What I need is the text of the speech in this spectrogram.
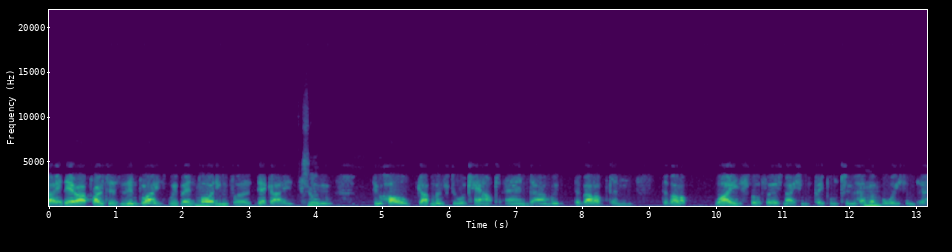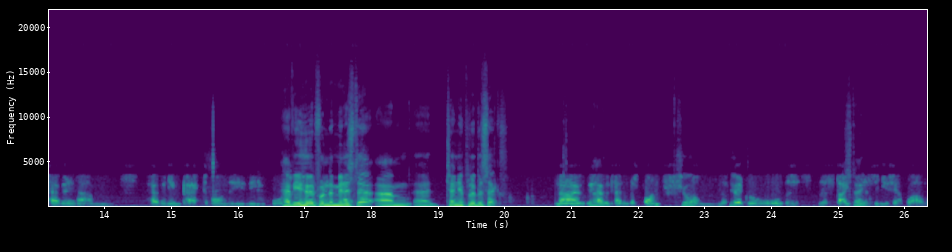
they, there are processes in place. We've been Hmm. fighting for decades Sure. to to hold governments to account, and um, we've developed and developed ways for First Nations people to have a Mm. voice and to have an um, have an impact on the. the Have you heard from the minister, um, uh, Tanya Plibersek? No, we No. haven't had a response Sure. from the Yep. federal or the the state, State. minister, New South Wales,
